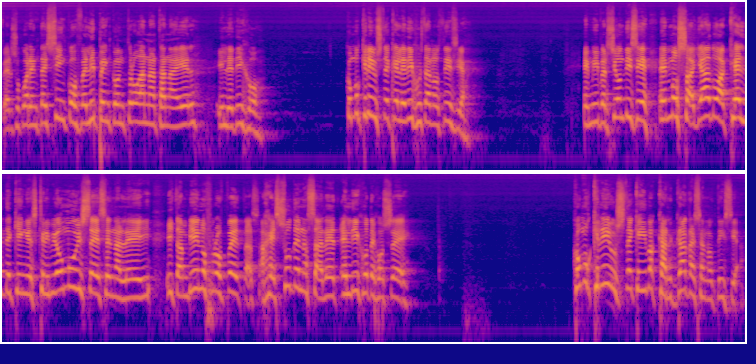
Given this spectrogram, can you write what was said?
Verso 45, Felipe encontró a Natanael y le dijo, ¿Cómo cree usted que le dijo esta noticia? En mi versión dice, hemos hallado a aquel de quien escribió Moisés en la ley y también los profetas, a Jesús de Nazaret, el hijo de José. ¿Cómo cree usted que iba cargada esa noticia?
